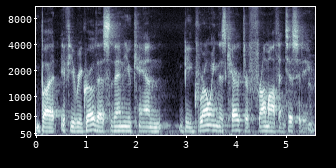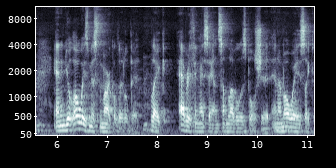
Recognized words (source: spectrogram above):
But if you regrow this, then you can be growing this character from authenticity. Mm-hmm. And you'll always miss the mark a little bit. Like everything I say on some level is bullshit. And I'm always like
